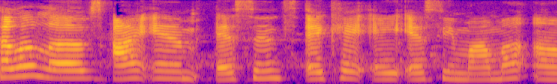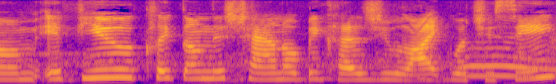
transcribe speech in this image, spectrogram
Hello loves, I am Essence aka Essie Mama. Um, if you clicked on this channel because you like what you see,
